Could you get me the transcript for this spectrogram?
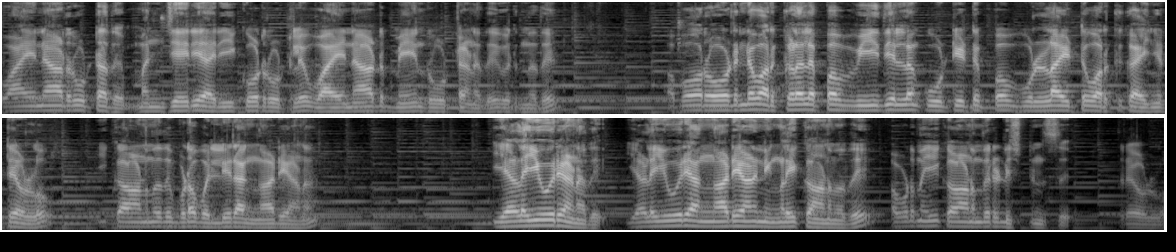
വയനാട് റൂട്ട് അത്. മഞ്ചേരി അരീക്കോട് റൂട്ടിൽ വയനാട് മെയിൻ റൂട്ടാണ് ഇത് വരുന്നത്. അപ്പോൾ റോഡിന്റെ വർക്കുകളെല്ലാം ഇപ്പോൾ വീതിയെല്ലാം കൂട്ടിയിട്ട് ഇപ്പോൾ ഫുള്ളായിട്ട് വർക്ക് കഴിഞ്ഞിട്ടേ ഉള്ളൂ. ഈ കാണുന്നത് ഇവിടെ വലിയൊരു അങ്ങാടിയാണ്. ഇളയൂരാണത് ഇളയൂർ അങ്ങാടിയാണ് നിങ്ങൾ ഈ കാണുന്നത്. അവിടെ നിന്ന് ഈ കാണുന്നൊരു ഡിസ്റ്റൻസ് ഇത്രയേ ഉള്ളൂ.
